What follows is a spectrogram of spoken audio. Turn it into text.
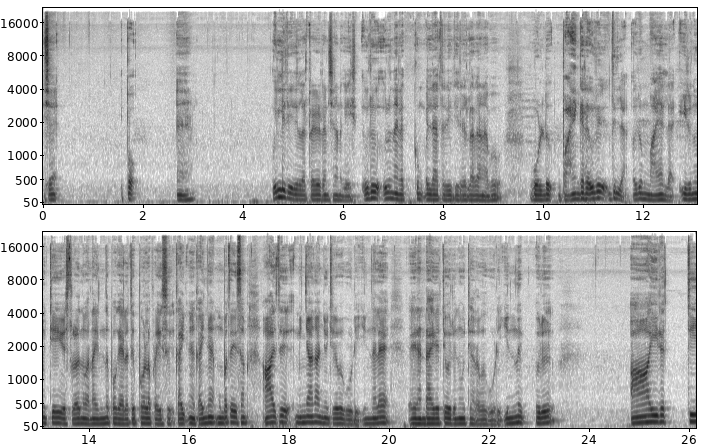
പക്ഷേ ഇപ്പോൾ വലിയ രീതിയിലുള്ള ട്രേഡ് ടെൻഷനാണ് കേസ് ഒരു ഒരു നിലക്കും ഇല്ലാത്ത രീതിയിലുള്ളതാണ്. അപ്പോൾ ഗോൾഡ് ഭയങ്കര ഒരു ഇതില്ല ഒരു മയല്ല ഇരുന്നൂറ്റി യു എസ് ഡോളർ എന്ന് പറഞ്ഞാൽ ഇന്നിപ്പോൾ കേരളത്തിൽ ഇപ്പോൾ ഉള്ള പ്രൈസ് കഴിഞ്ഞ കഴിഞ്ഞ മുമ്പത്തെ ദിവസം ആദ്യത്തെ മിഞ്ഞാന്ന് അഞ്ഞൂറ്റി ഇരുപത് കൂടി ഇന്നലെ രണ്ടായിരത്തി ഒരുന്നൂറ്റി അറുപത് കൂടി. ഇന്ന് ഒരു ആയിരത്തി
